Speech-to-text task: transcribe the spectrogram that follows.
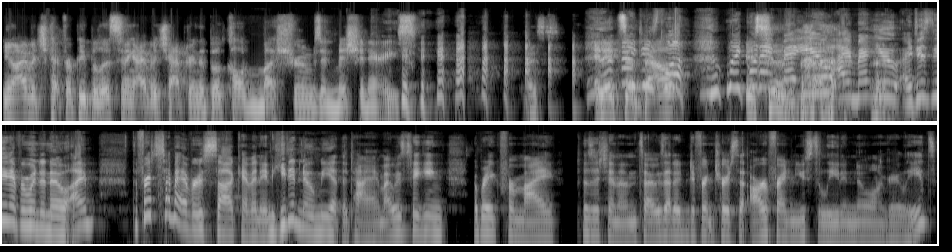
you know i have a for people listening i have a chapter in the book called mushrooms and missionaries And it's I about love- like when I met you, I met you. I just need everyone to know I'm the first time I ever saw Kevin, and he didn't know me at the time. I was taking a break from my position, and so I was at a different church that our friend used to lead and no longer leads.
